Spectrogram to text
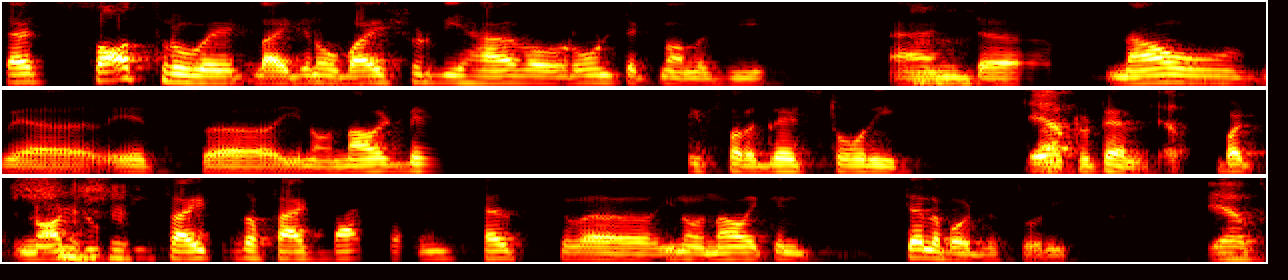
that saw through it like you know why should we have our own technology? And uh, now uh, it's uh, you know now it makes for a great story uh, Yep, to tell. yep. but not losing side of the fact back then helped uh, you know now i can tell about the story Yep.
